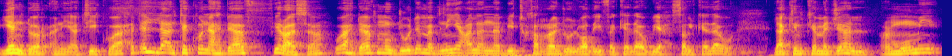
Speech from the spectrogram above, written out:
يندر أن يأتيك واحد إلا أن تكون أهداف فراسة وأهداف موجودة مبنية على انه بيتخرج والوظيفه كذا وبيحصل كذا و... لكن كمجال عمومي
